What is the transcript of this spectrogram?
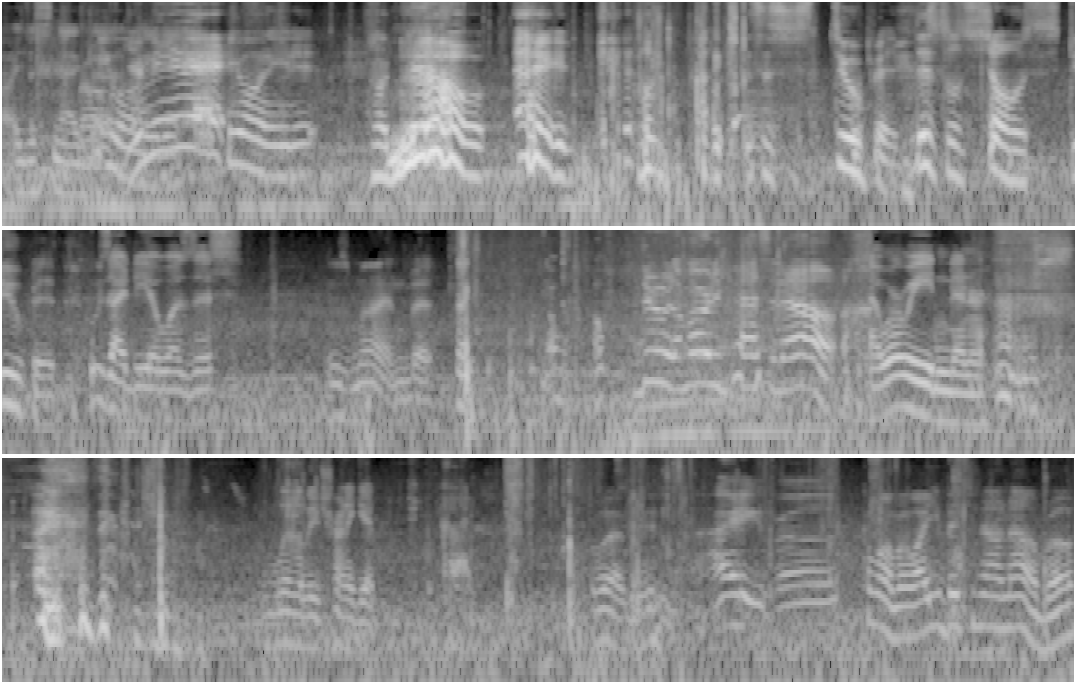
oh, I just snagged He that. won't Give me it. it! He won't eat it. Oh, no! Hey! this is stupid. This was so stupid. Whose idea was this? It was mine, but oh, oh. Dude, I'm already passing out. Yeah, where are we eating dinner? literally trying to get cut. What, man? Alright, bro. Come on, bro. Why are you bitching out now, bro?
